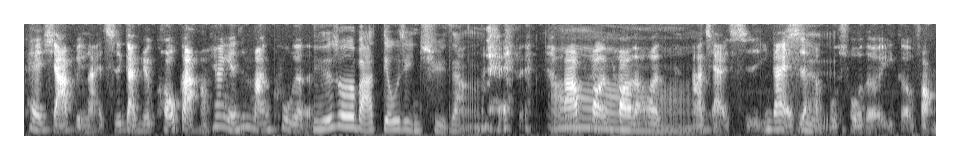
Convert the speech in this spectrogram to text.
配虾饼来吃，感觉口感好像也是蛮酷的。你是说把它丢进去这样？对，把它泡一泡，然后拿起来吃，应该也是很不错的一个方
